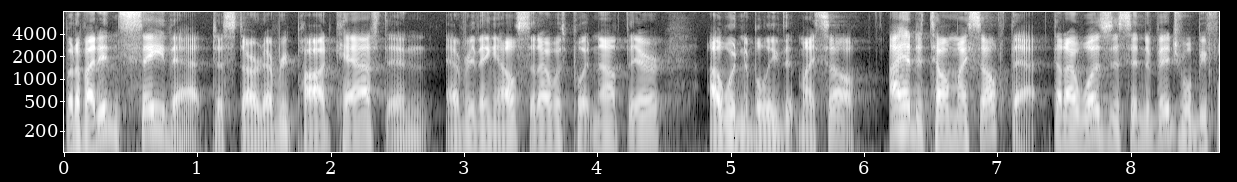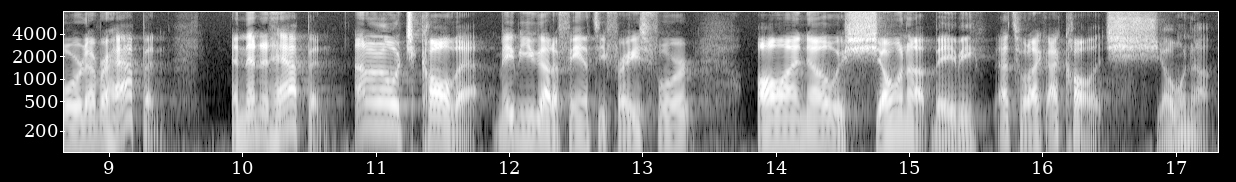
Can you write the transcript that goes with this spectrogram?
But if I didn't say that to start every podcast and everything else that I was putting out there, I wouldn't have believed it myself. I had to tell myself that, that I was this individual before it ever happened. And then it happened. I don't know what you call that. Maybe you got a fancy phrase for it. All I know is showing up, baby. That's what I, I call it showing up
